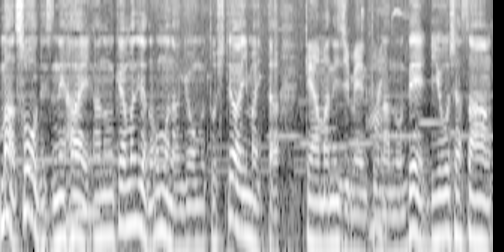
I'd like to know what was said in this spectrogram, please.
まあそうですね、はい、あのケアマネージャーの主な業務としては今言ったケアマネジメントなので、はい、利用者さん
